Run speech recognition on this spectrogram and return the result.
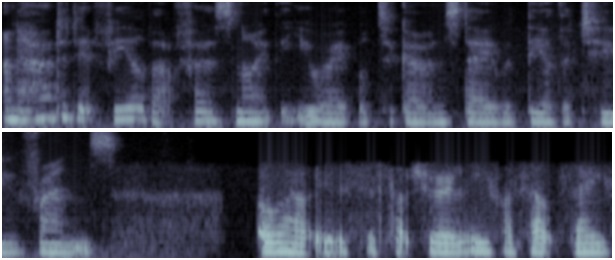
And how did it feel that first night that you were able to go and stay with the other two friends? Oh well, it was just such a relief. I felt safe.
